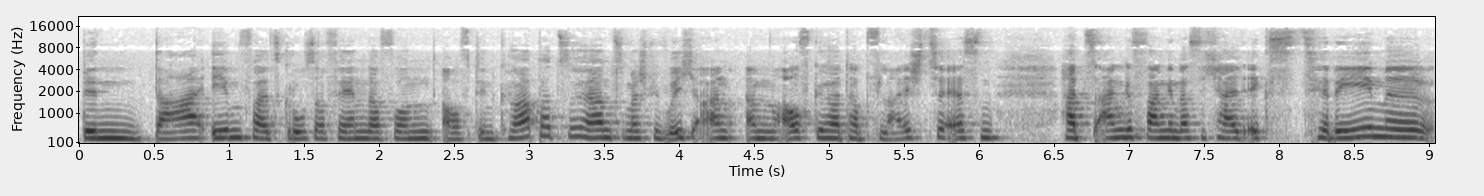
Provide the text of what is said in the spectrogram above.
bin da ebenfalls großer Fan davon, auf den Körper zu hören. Zum Beispiel, wo ich an, ähm, aufgehört habe, Fleisch zu essen, hat es angefangen, dass ich halt extreme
